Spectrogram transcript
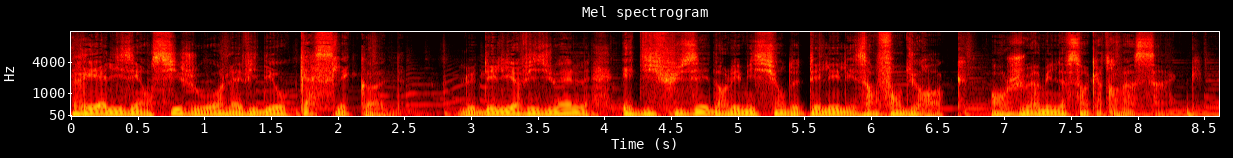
Réalisée en six jours, la vidéo casse les codes. Le délire visuel est diffusé dans l'émission de télé Les Enfants du Rock en juin 1985.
